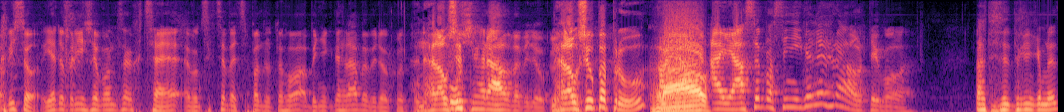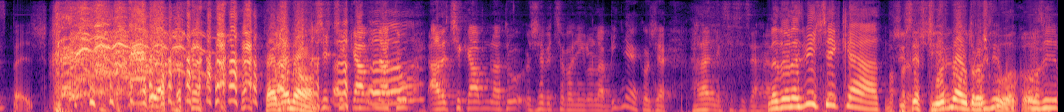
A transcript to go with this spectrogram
Uh, víš co, je dobrý, že on se chce, on se chce vecpat do toho, aby někde hrál ve videoklipu. Nehrál si- Už hrál ve videoklipu. Nehrál si u Pepru? Hrál. A já jsem vlastně nikde nehrál, ty vole. A ty se tak nikam nespeš. To je ono. Že čekám na tu, ale čekám na tu, že by třeba někdo nabídne, jako že, hele, nechci si zahrát. Na to nesmíš čekat. Musíš se vtírnout trošku, jako. Musíš-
